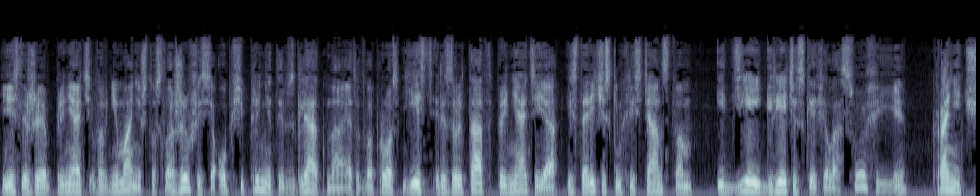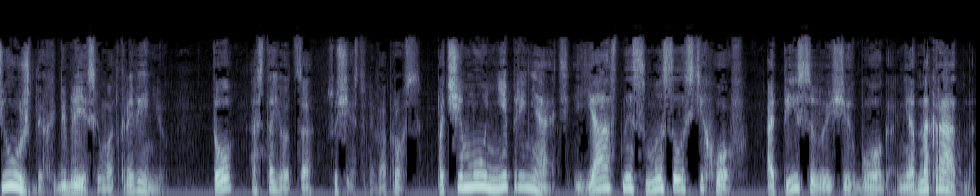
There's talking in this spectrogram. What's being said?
Если же принять во внимание, что сложившийся общепринятый взгляд на этот вопрос есть результат принятия историческим христианством идей греческой философии, крайне чуждых библейскому откровению, то остается существенный вопрос. Почему не принять ясный смысл стихов, описывающих Бога неоднократно,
